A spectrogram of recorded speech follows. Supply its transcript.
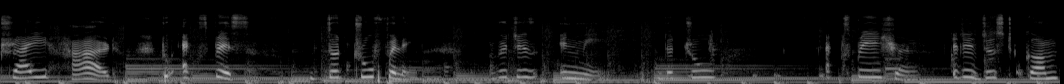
try hard to express the true feeling which is in me the true expression. It is just come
